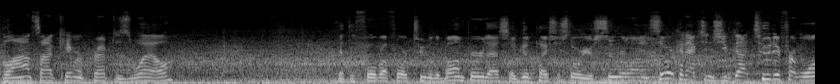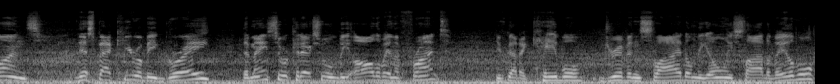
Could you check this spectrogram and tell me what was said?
Blindside camera prepped as well. Got the 4x4 tube of the bumper. That's a good place to store your sewer line. Sewer connections, you've got two different ones. This back here will be gray. The main sewer connection will be all the way in the front. You've got a cable driven slide on the only slide available.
